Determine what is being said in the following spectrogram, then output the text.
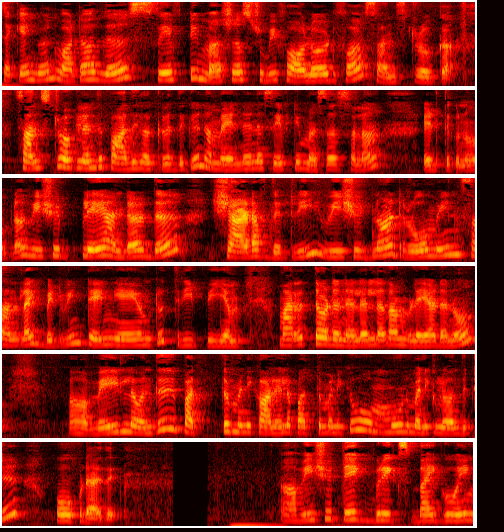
Second one what are the safety measures to be followed for sunstroke சன்ஸ்ட்ரோக்லேருந்து பாதுகாக்கிறதுக்கு நம்ம என்னென்ன சேஃப்டி மெஷர்ஸ் எல்லாம் எடுத்துக்கணும் அப்படின்னா we should play under the shade of the tree we should not roam in sunlight between ten AM to three PM மரத்தோட நிழலில் தான் விளையாடணும். வெயிலில் வந்து பத்து மணி காலையில் பத்து மணிக்கும் மூணு மணிக்குள்ளே வந்துட்டு போகக்கூடாது. Uh, we should take breaks by going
